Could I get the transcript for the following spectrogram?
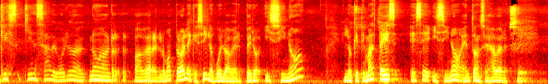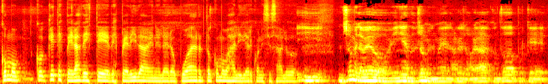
¿qué es, ¿quién sabe, boludo? No, a ver, lo más probable es que sí los vuelva a ver, pero ¿y si no? Lo que te mata es ese y si no. Entonces, a ver, ¿cómo, ¿qué te esperas de este despedida en el aeropuerto? ¿Cómo vas a lidiar con ese saludo? Y yo me la veo viniendo, yo me, la llorar con todo porque,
